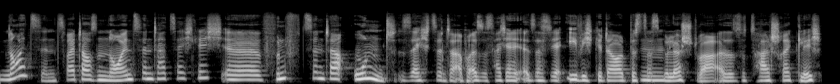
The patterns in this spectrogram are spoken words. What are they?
19, 2019 tatsächlich, äh, 15. und 16. April. Also es hat ja, das hat ja ewig gedauert, bis mhm. das gelöscht war. Also total schrecklich.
